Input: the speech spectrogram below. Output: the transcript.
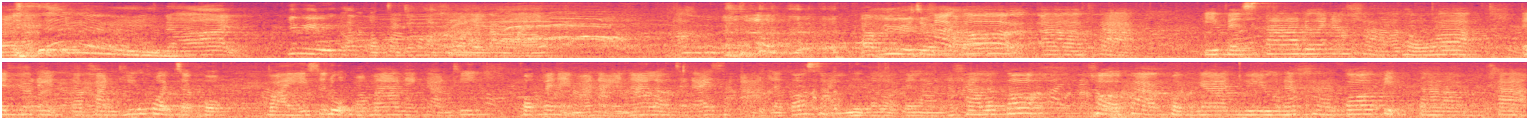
นะครับอืมได้พี่วิวครับผมจะจะฝากอะไรครับอะพี่วิวเชิญคค่ะรับก็อ่าฝากดีเฟสตาด้วยนะคะ เพราะว่า เป็นผลิตภัณฑ์ที่ควรจะพกไว้สะดวกมากๆในการที่พกไปไหนมาไหนหน้าเราจะได้สะอาดแล้วก็ใสอยู่ตลอดเวลานะคะ แล้วก็ขอฝากผลงานวิวนะคะ ก็ติดตามทาง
